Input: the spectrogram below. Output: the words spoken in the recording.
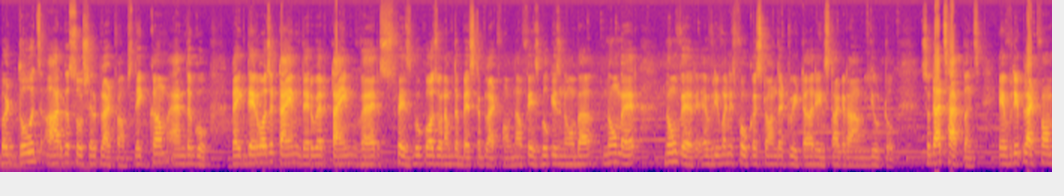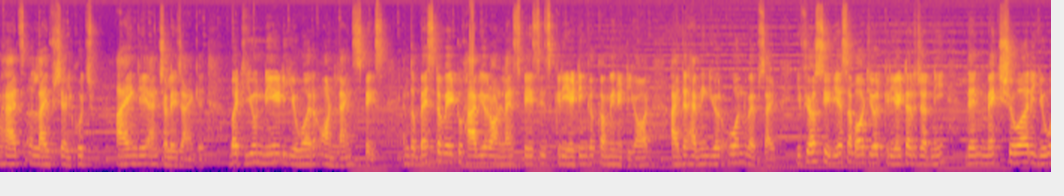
But those are the social platforms. They come and they go. Like there was a time there were time where facebook was one of the best platform now facebook is nowhere nowhere nowhere. Everyone is focused on the twitter instagram youtube. So that happens. Every platform has a life shell which आएँगे एंड चले जाएँगे। But you need your online space and the best way to have your online space is creating a community और either having your own website if you are serious about your creator journey then make sure you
